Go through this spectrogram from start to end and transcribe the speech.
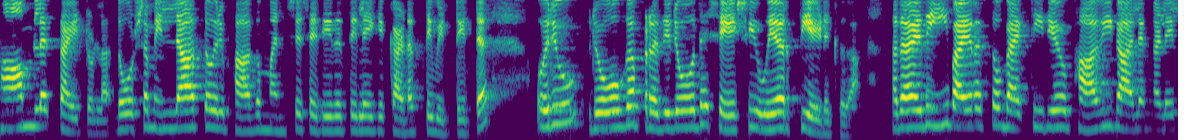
ഹാംലെസ് ആയിട്ടുള്ള ദോഷമില്ലാത്ത ഒരു ഭാഗം മനുഷ്യ ശരീരത്തിലേക്ക് കടത്തി വിട്ടിട്ട് ഒരു രോഗപ്രതിരോധ ശേഷി ഉയർത്തിയെടുക്കുക. അതായത് ഈ വൈറസോ ബാക്ടീരിയോ ഭാവി കാലങ്ങളിൽ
